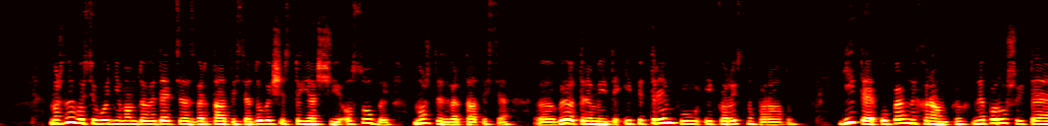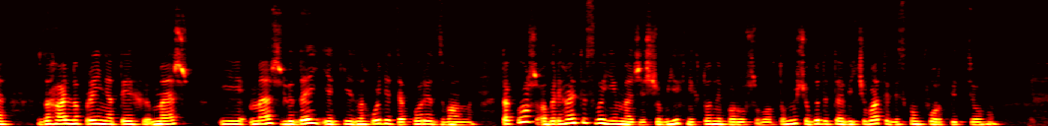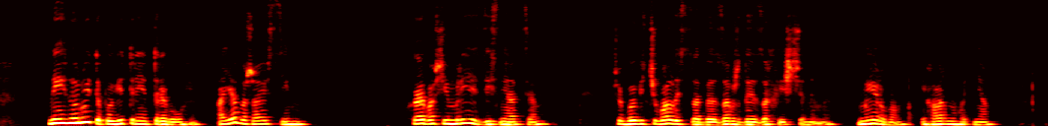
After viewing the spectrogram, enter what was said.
Можливо, сьогодні вам доведеться звертатися до вищестоящої особи, можете звертатися, е, ви отримаєте і підтримку, і корисну пораду. Дійте у певних рамках, не порушуйте загально прийнятих меж і меж людей, які знаходяться поряд з вами. Також оберігайте свої межі, щоб їх ніхто не порушував, тому що будете відчувати дискомфорт від цього. Не ігноруйте повітряні тривоги. А я бажаю всім. Хай ваші мрії здійсняться, щоб ви відчували себе завжди захищеними. Миру вам і гарного дня!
